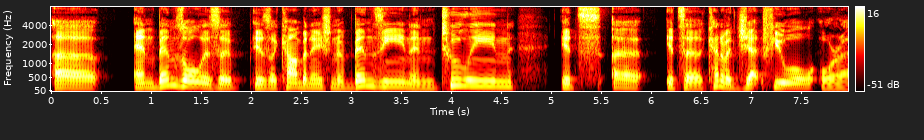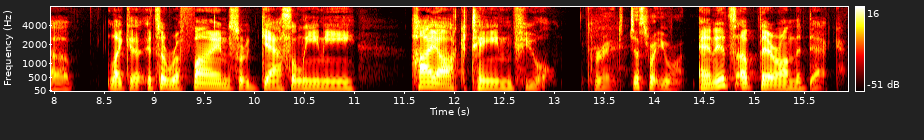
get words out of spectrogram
Uh, and benzol is a is a combination of benzene and toluene. It's a it's a kind of a jet fuel or a like a it's a refined sort of gasoline high octane fuel, Great. Just what you want. and it's up there on the deck.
